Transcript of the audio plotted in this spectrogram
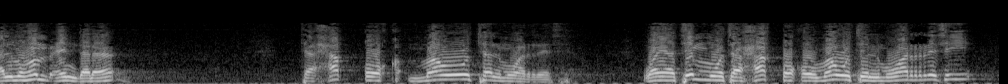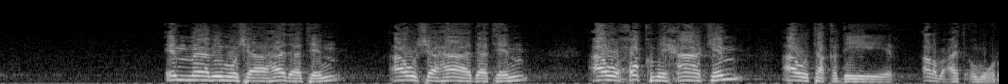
المهم عندنا تحقق موت المورث. ويتم تحقق موت المورث إما بمشاهدة أو شهادة أو حكم حاكم أو تقدير. أربعة أمور.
